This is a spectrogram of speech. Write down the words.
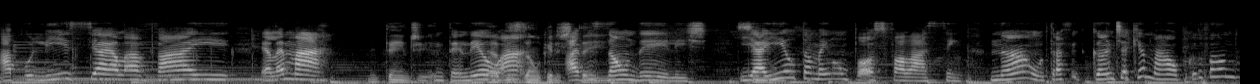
a polícia ela vai, ela é má. Entendi. Entendeu? É a visão que eles a têm. A visão deles. Sim. E aí eu também não posso falar assim, não, o traficante é que é mal, porque eu tô falando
